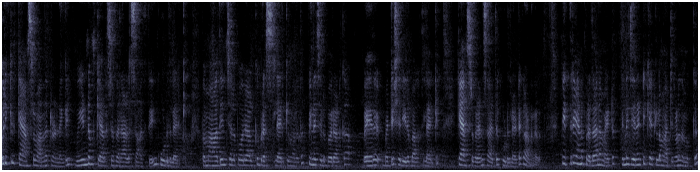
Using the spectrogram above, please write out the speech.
ഒരിക്കൽ ക്യാൻസർ വന്നിട്ടുണ്ടെങ്കിൽ വീണ്ടും ക്യാൻസർ വരാനുള്ള സാധ്യതയും കൂടുതലായിരിക്കും. അപ്പം ആദ്യം ചിലപ്പോൾ ഒരാൾക്ക് ബ്രസ്റ്റിലായിരിക്കും വന്നത് പിന്നെ ചിലപ്പോൾ ഒരാൾക്ക് വേറെ മറ്റു ശരീരഭാഗത്തിലായിരിക്കും ക്യാൻസർ വരാൻ സാധ്യത കൂടുതലായിട്ട് കാണുന്നത്. അപ്പോൾ ഇത്രയാണ് പ്രധാനമായിട്ടും. പിന്നെ ജനറ്റിക് ആയിട്ടുള്ള മാറ്റങ്ങൾ നമുക്ക്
